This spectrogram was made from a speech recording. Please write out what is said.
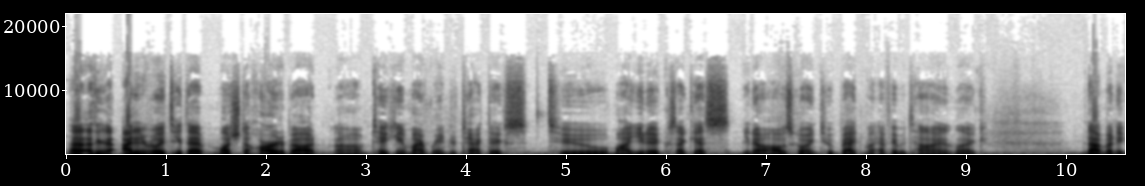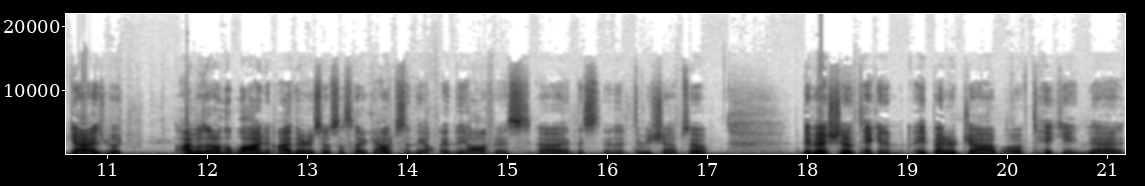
I think I didn't really take that much to heart about um, taking my ranger tactics to my unit because I guess you know I was going to back to my FA battalion. Like, not many guys really. I wasn't on the line either, so it's just like I was just in the in the office uh, in this in the three shop. So maybe I should have taken a better job of taking that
